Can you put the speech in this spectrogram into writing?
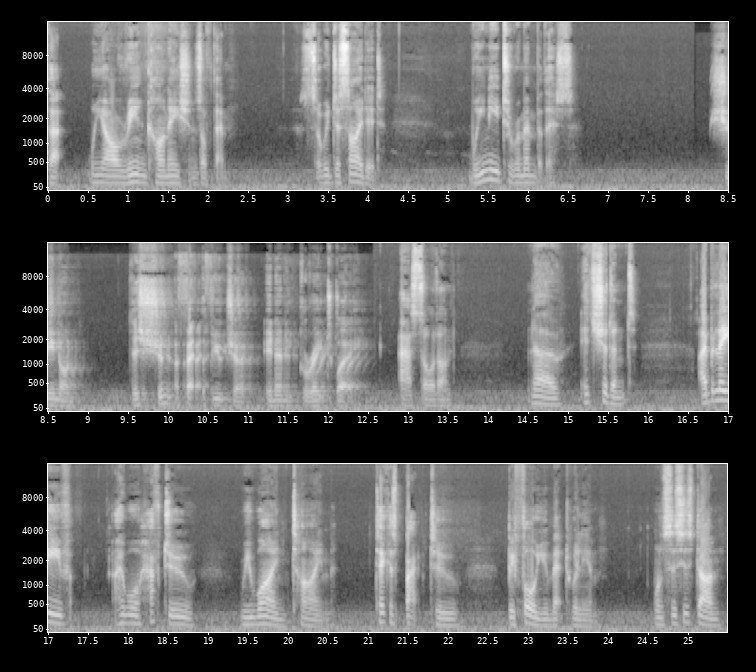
that we are reincarnations of them. So we decided we need to remember this. Shinon, this shouldn't affect the future in any great way. Ah, asked Zordon. No, it shouldn't. I believe I will have to rewind time, take us back to before you met William. Once this is done,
